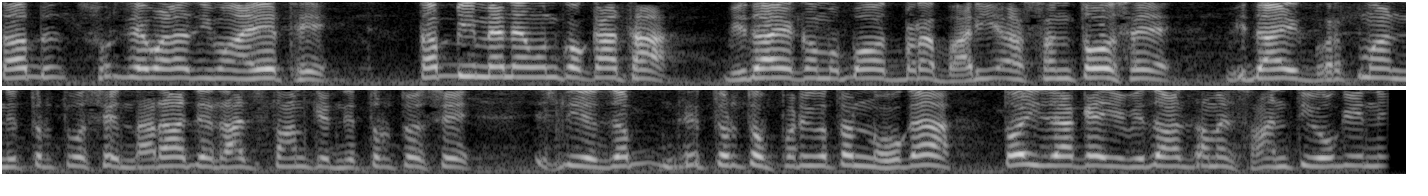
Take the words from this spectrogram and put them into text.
तब सुरजेवाला जी वहाँ आए थे। तब भी मैंने उनको कहा था, विधायकों में बहुत बड़ा भारी असंतोष है। विधायक वर्तमान नेतृत्व से नाराज़ है, राजस्थान के नेतृत्व से। इसलिए जब नेतृत्व परिवर्तन होगा तो ही जाके ये विधानसभा में शांति होगी। नहीं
